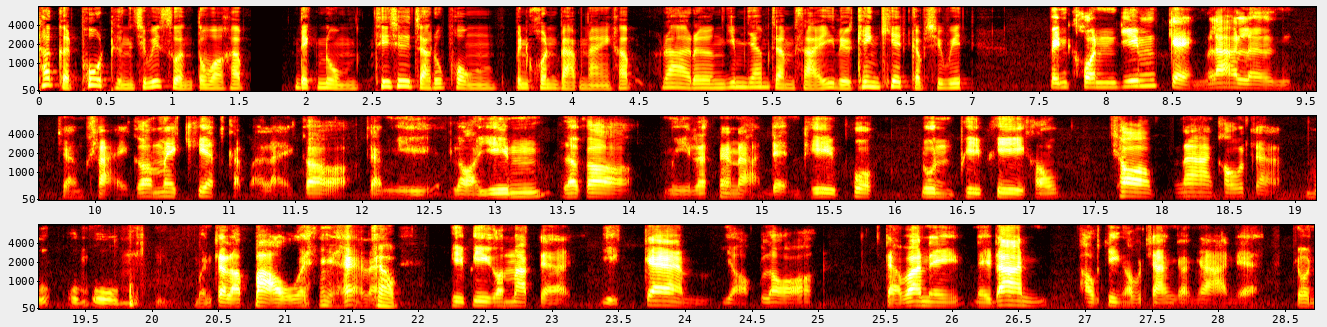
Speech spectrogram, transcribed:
ถ้าเกิดพูดถึงชีวิตส่วนตัวครับ เด็กหนุ่มที่ชื่อจารุพงศ์เป็นคนแบบไหนครับ ร่าเริงยิ้มแย้มแจ่มใสหรือเคร่งเครียดกับชีวิต เป็นคนยิ้มเก่งล่าเริงแจ่มใสก็ไม่เครียดกับอะไร ก็จะมีรอยยิ้ม แล้วก็มีลักษณะเด่นที่พวกรุ่นพี่ๆเขาชอบหน้าเขาจะบุอุ้มๆเหมือนจะละเปาอย่างเงี้ยนะครับพี่ๆก็มักจะหยิกแก้มหยอกล้อ แต่ว่าในในด้านเอาจริงเอาจังกับงานเนี่ย จน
